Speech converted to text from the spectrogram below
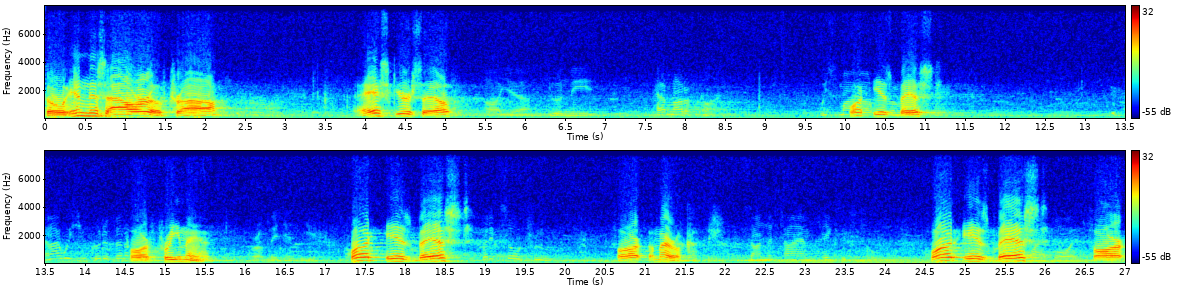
So, in this hour of trial, ask yourself Oh, yeah, you and me had a lot of fun. We smiled what all is through 'em, best And I wish you could have been best for free men. for a million years. What is best But it's so true, for Americans? son, that time takes its toll. What is best for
